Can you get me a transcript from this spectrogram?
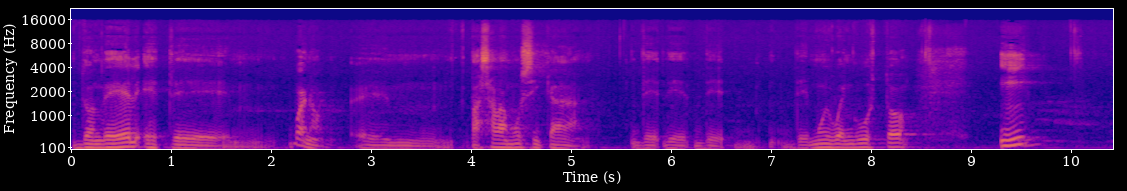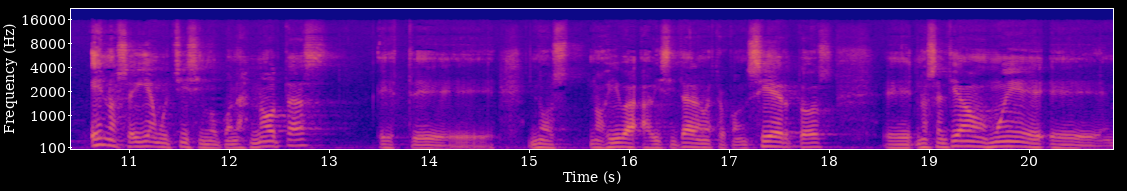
donde él, este, bueno, em, pasaba música de, muy buen gusto y él nos seguía muchísimo con las notas, este, nos, iba a visitar a nuestros conciertos, eh, nos sentíamos muy, eh,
